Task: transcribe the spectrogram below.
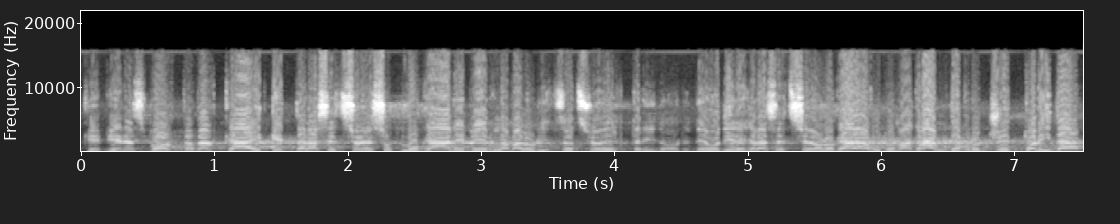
che viene svolta dal CAI e dalla sezione locale per la valorizzazione del territorio. Devo dire che la sezione locale ha avuto una grande progettualità,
